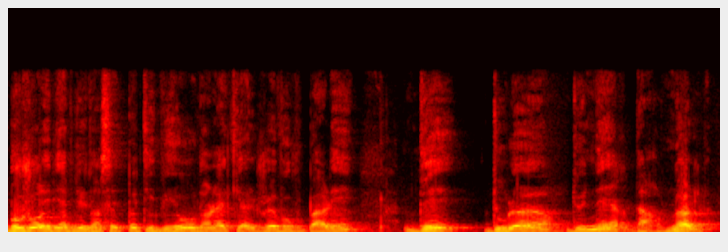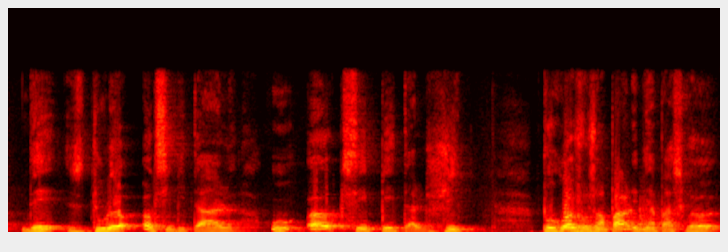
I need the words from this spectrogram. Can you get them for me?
Bonjour et bienvenue dans cette petite vidéo dans laquelle je vais vous parler des douleurs du nerf d'Arnold, des douleurs occipitales ou occipitalgie. Pourquoi je vous en parle? Eh bien parce que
